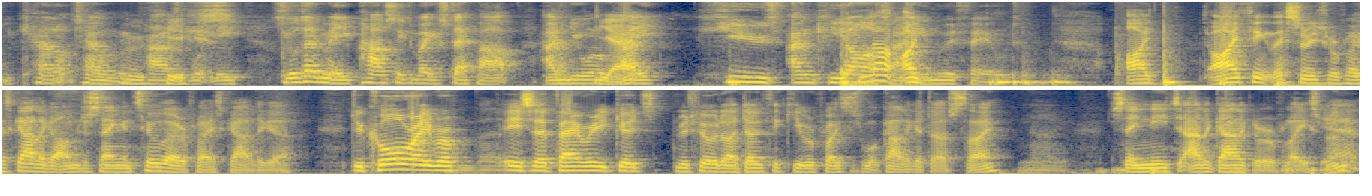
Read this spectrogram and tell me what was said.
You cannot tell me Hughes. Whitney. So you're telling me Palace need to make a step up, and you want to Yeah. play Hughes and Kouyaté No, I- in the midfield. I I think they still need to replace Gallagher. I'm just saying until they replace Gallagher. Doucouré re- is a very good midfielder. I don't think he replaces what Gallagher does though. No. So they need to add a Gallagher replacement. Yeah.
